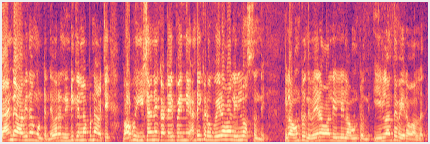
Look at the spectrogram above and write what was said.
ల్యాండ్ ఆ విధంగా ఉంటుంది. ఎవరైనా ఇంటికి వెళ్ళినప్పుడు వచ్చి బాబు ఈశాన్యం కట్ అయిపోయింది అంటే ఇక్కడ వేరే వాళ్ళ ఇల్లు వస్తుంది. ఇలా ఉంటుంది. వేరే వాళ్ళ ఇల్లు ఇలా ఉంటుంది. ఈ ఇల్లు అంతా వేరే వాళ్ళది.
